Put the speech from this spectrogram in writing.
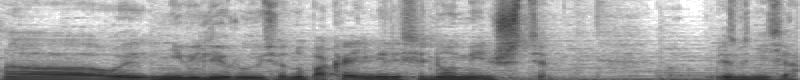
вы нивелируете, ну, по крайней мере, сильно уменьшите. Извините.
